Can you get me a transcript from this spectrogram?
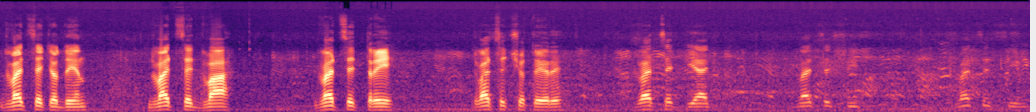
21, 22, 23, 24, 25, 26, 27,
